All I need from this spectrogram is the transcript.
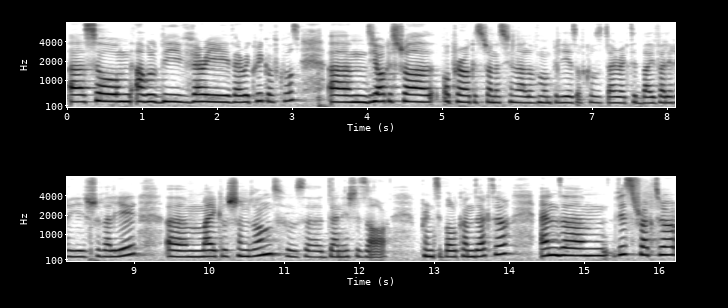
Uh, so um, I will be very, very quick, of course. Um, the orchestra, Opera Orchestra National of Montpellier is, of course, directed by Valérie Chevalier. Um, Michael Schønwandt, who's uh, Danish, is our principal conductor. And um, this structure,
